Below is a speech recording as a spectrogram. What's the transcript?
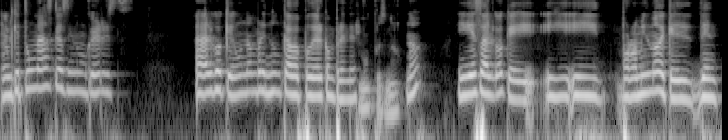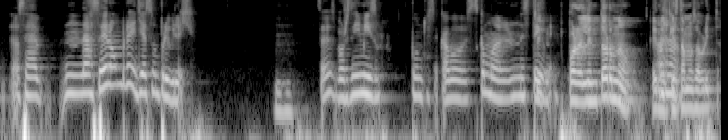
el que tú nazcas siendo mujer es algo que un hombre nunca va a poder comprender, No, pues no. ¿no? Y es algo que, y, y por lo mismo de que, de- o sea, nacer hombre ya es un privilegio. ¿sabes? Por sí mismo. Punto, se acabó. Es como un Sí, statement. por el entorno en el que estamos ahorita.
